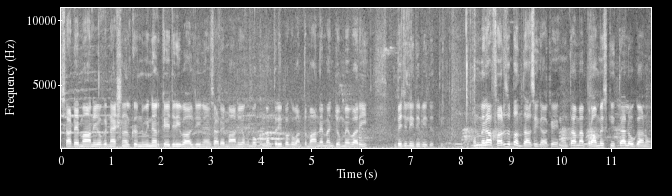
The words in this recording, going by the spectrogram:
ਸਾਡੇ ਮਾਨਯੋਗ ਨੈਸ਼ਨਲ ਕਨਵੀਨਰ ਕੇਜਰੀਵਾਲ ਜੀ ਨੇ, ਸਾਡੇ ਮਾਨਯੋਗ ਮੁੱਖ ਮੰਤਰੀ ਭਗਵੰਤ ਮਾਨ ਨੇ ਮੈਨੂੰ ਜ਼ਿੰਮੇਵਾਰੀ ਬਿਜਲੀ ਦੀ ਵੀ ਦਿੱਤੀ। ਹੁਣ ਮੇਰਾ ਫਰਜ਼ ਬਣਦਾ ਸੀਗਾ ਕਿ ਹੁਣ ਤਾਂ ਮੈਂ ਪ੍ਰੋਮਿਸ ਕੀਤਾ ਲੋਕਾਂ ਨੂੰ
